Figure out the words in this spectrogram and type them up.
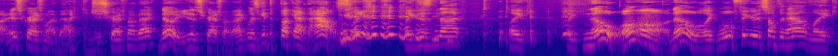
I didn't scratch my back. Did you scratch my back? No, you didn't scratch my back. Let's get the fuck out of the house. Like, like this is not like like no, uh, uh no. Like we'll figure something out and like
